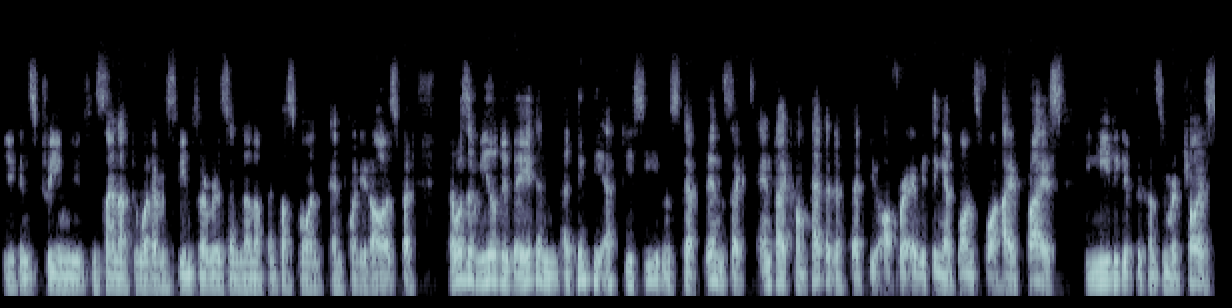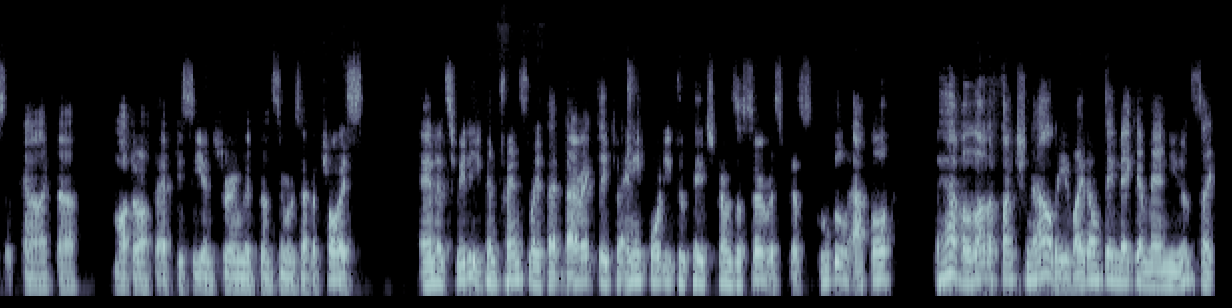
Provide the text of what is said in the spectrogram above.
you can stream, you can sign up to whatever stream servers and none of them cost more than 10 $20. But that was a real debate. And I think the FTC even stepped in. It's like it's anti-competitive that you offer everything at once for a high price. You need to give the consumer choice. It's kind of like the motto of the FTC, ensuring that consumers have a choice. And it's really, you can translate that directly to any 42 page terms of service because Google, Apple, they have a lot of functionality. Why don't they make a menu? It's like,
